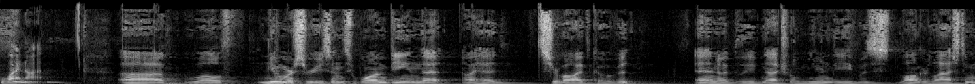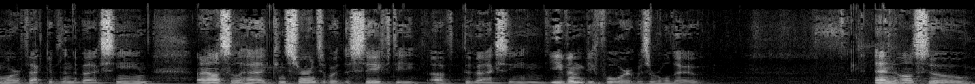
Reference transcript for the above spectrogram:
Why not? Uh, well, numerous reasons. One being that I had survived COVID, and I believe natural immunity was longer lasting and more effective than the vaccine. I also had concerns about the safety of the vaccine even before it was rolled out. And also,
